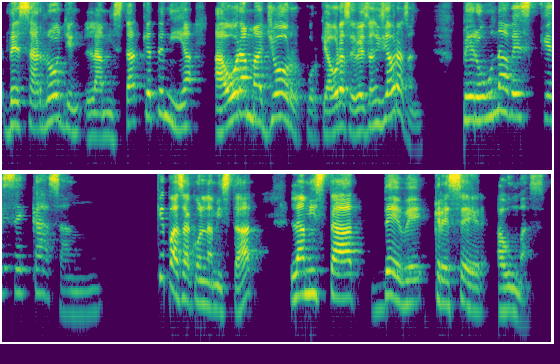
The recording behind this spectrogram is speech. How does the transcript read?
desarrollen la amistad que tenía, ahora mayor, porque ahora se besan y se abrazan. Pero una vez que se casan, ¿qué pasa con la amistad? La amistad debe crecer aún más.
